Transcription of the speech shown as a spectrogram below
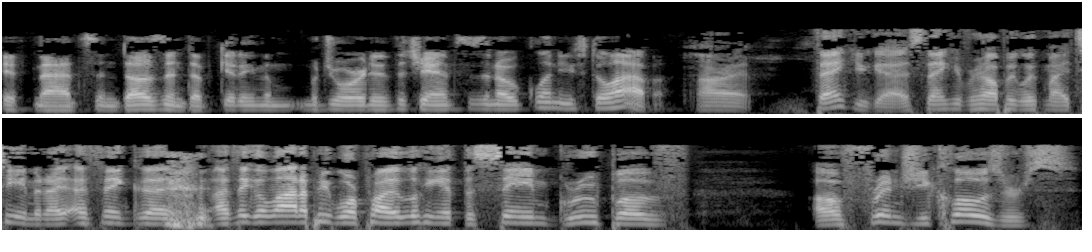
if Madson does end up getting the majority of the chances in Oakland, you still have him. All right. Thank you guys. Thank you for helping with my team. And I, I think that, I think a lot of people are probably looking at the same group of, of fringy closers.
